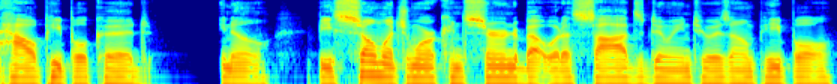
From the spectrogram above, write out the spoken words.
how people could, you know, be so much more concerned about what Assad's doing to his own people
